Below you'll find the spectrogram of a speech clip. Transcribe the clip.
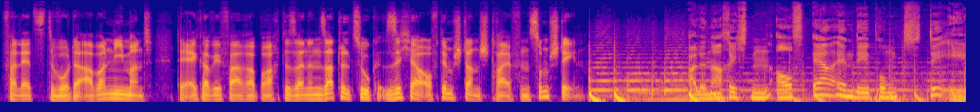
Verletzt wurde aber niemand. Der Lkw-Fahrer brachte seinen Sattelzug sicher auf dem Standstreifen zum Stehen. Alle Nachrichten auf rnd.de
